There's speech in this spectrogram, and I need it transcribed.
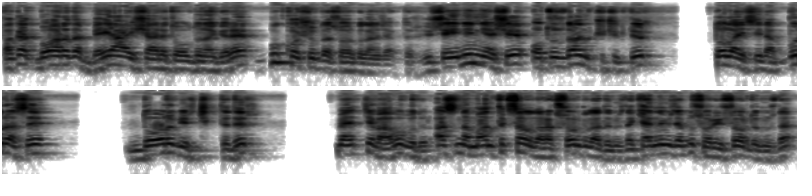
Fakat bu arada veya işareti olduğuna göre bu koşul da sorgulanacaktır. Hüseyin'in yaşı 30'dan küçüktür. Dolayısıyla burası doğru bir çıktıdır ve cevabı budur. Aslında mantıksal olarak sorguladığımızda kendimize bu soruyu sorduğumuzda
